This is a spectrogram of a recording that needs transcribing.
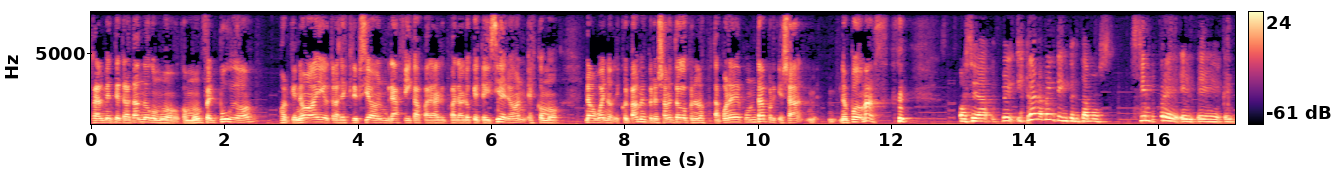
realmente tratando como, como un felpudo, porque no hay otra descripción gráfica para, para lo que te hicieron, es como, no, bueno, discúlpame, pero ya me tengo que poner los tapones de punta porque ya no puedo más. O sea, y claramente intentamos siempre, el, eh, el-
